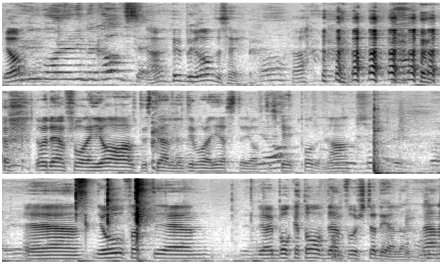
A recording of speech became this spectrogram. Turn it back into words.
Ja. Hur var det det begav sig? ja, hur begav det sig? Ja. Det var den frågan jag alltid ställde till våra gäster i After Skate-podden. Ja. Eh, jo, fast eh, vi har ju bockat av den första delen. Men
